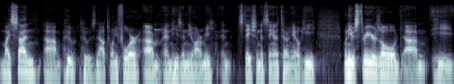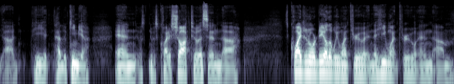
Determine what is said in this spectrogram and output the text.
my son, um, who who is now 24, um, and he's in the army and stationed in San Antonio. He, when he was three years old, um, he uh, he had leukemia, and it was, it was quite a shock to us, and uh, it's quite an ordeal that we went through and that he went through, and um,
